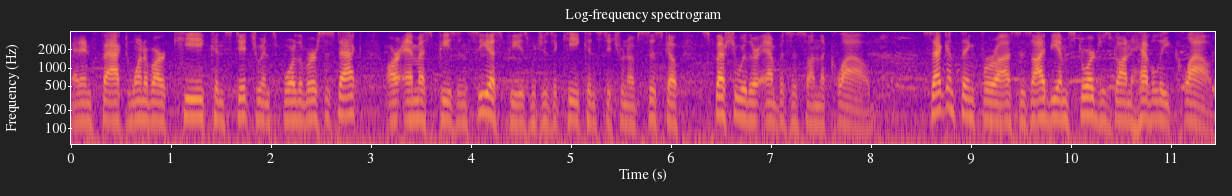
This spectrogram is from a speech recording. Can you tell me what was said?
and in fact, one of our key constituents for the VersaStack are MSPs and CSPs, which is a key constituent of Cisco, especially with their emphasis on the cloud. Second thing for us is IBM Storage has gone heavily cloud.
